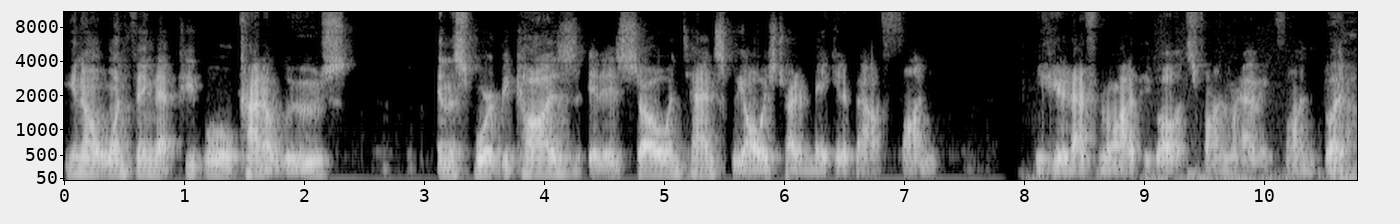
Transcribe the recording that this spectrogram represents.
you know, one thing that people kind of lose in the sport because it is so intense. We always try to make it about fun. You hear that from a lot of people. Oh, it's fun. We're having fun. But yeah.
